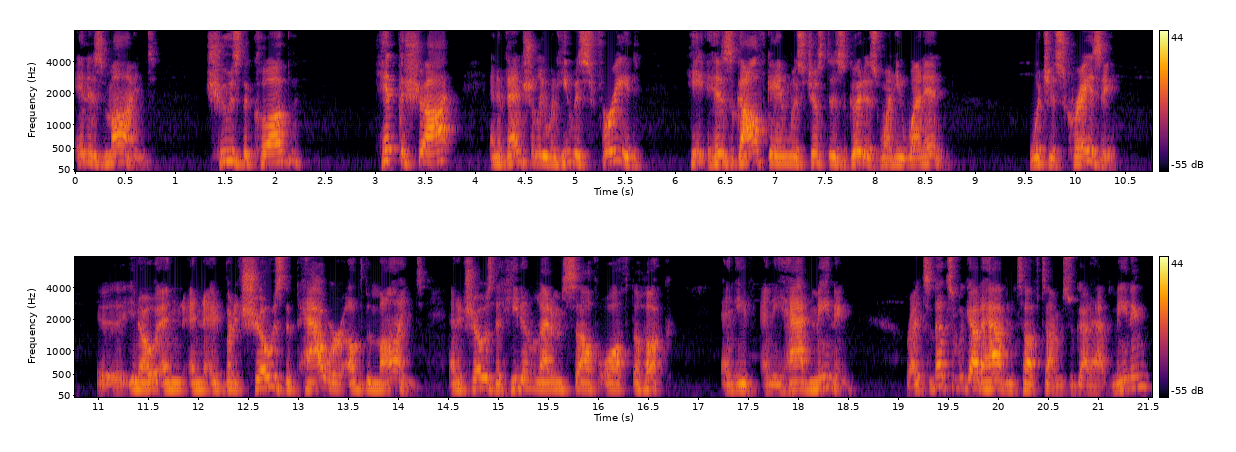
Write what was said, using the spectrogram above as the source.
in his mind, choose the club, hit the shot, and eventually, when he was freed, he, his golf game was just as good as when he went in, which is crazy, uh, you know. And and but it shows the power of the mind, and it shows that he didn't let himself off the hook, and he and he had meaning right? So that's what we got to have in tough times. We got to have meaning.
